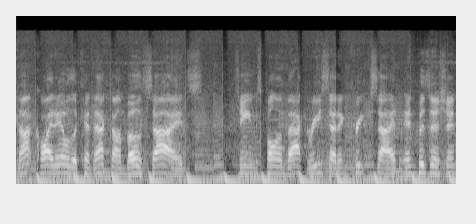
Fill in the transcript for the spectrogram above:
not quite able to connect on both sides. Teams pulling back, resetting Creekside in position.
